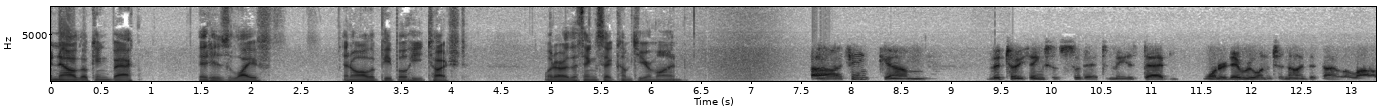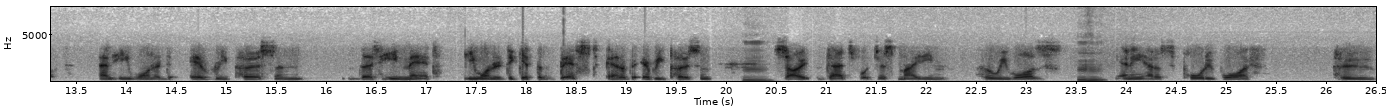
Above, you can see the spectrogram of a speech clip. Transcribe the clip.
And now looking back at his life and all the people he touched, what are the things that come to your mind? Uh, I think um, the two things that stood out to me is Dad wanted everyone to know that they were loved, and he wanted every person that he met. He wanted to get the best out of every person. So that's what just made him who he was, hmm and he had a supportive wife who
